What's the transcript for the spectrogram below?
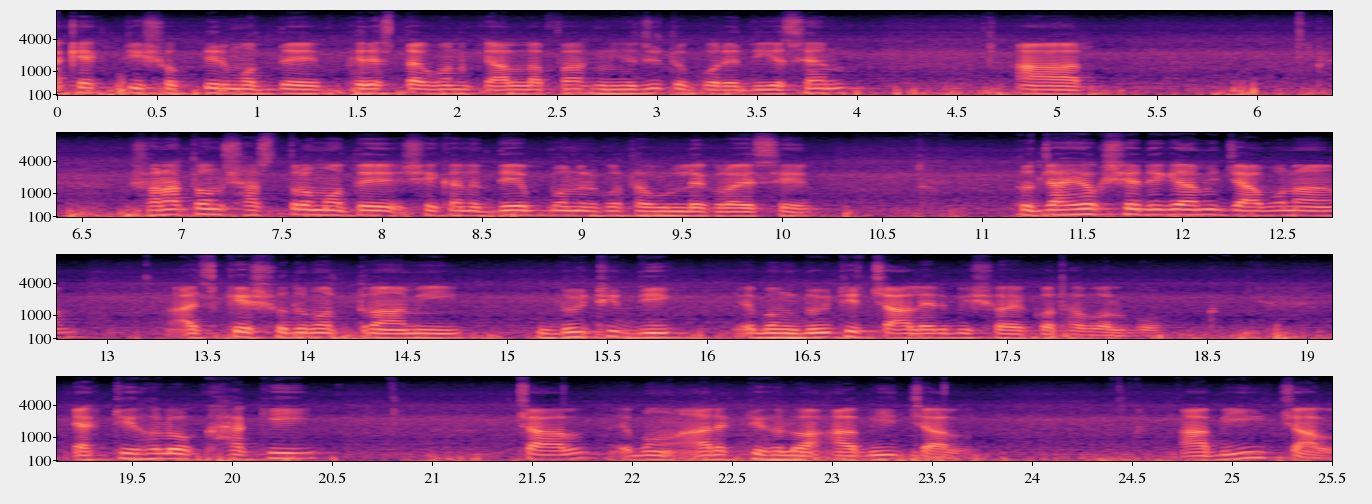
এক একটি শক্তির মধ্যে ফেরেস্তাগণকে আল্লাহ পাক নিয়োজিত করে দিয়েছেন। আর সনাতন শাস্ত্র মতে সেখানে দেবগণের কথা উল্লেখ রয়েছে। তো যাই হোক, সেদিকে আমি যাব না। আজকে শুধুমাত্র আমি দুইটি দিক এবং দুইটি চালের বিষয়ে কথা বলব। একটি হলো খাকি চাল এবং আরেকটি হলো আবি চাল। আবি চাল।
